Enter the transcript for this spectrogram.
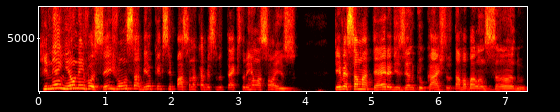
Que nem eu nem vocês vão saber o que, que se passa na cabeça do Textor em relação a isso. Teve essa matéria dizendo que o Castro estava balançando,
